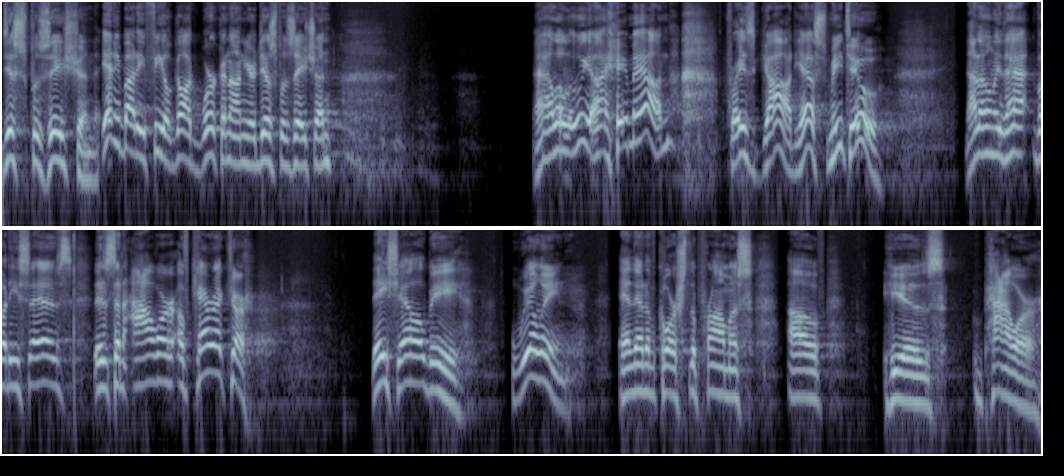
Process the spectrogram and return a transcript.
disposition. Anybody feel God working on your disposition? Hallelujah. Amen. Praise God. Yes, me too. Not only that, but he says it's an hour of character. They shall be willing. And then, of course, the promise of his power.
